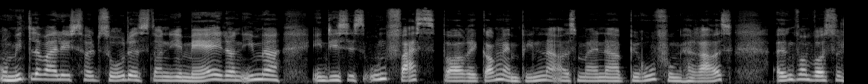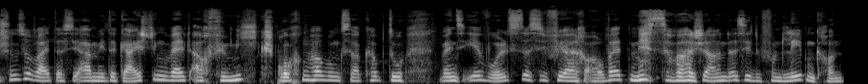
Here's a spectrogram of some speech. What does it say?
Und mittlerweile ist es halt so, dass dann je mehr ich dann immer in dieses Unfassbare gegangen bin aus meiner Berufung heraus, irgendwann war es dann schon so weit, dass ich auch mit der geistigen Welt auch für mich gesprochen habe und gesagt habe, du, wenn ihr wollt, dass ich für euch arbeiten müsst, aber schauen, dass ich davon leben kann.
